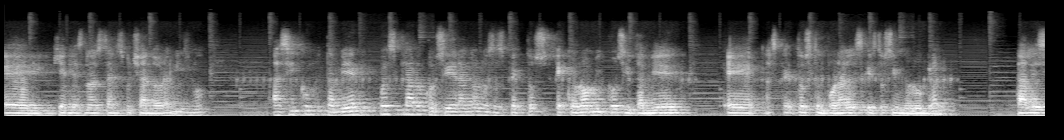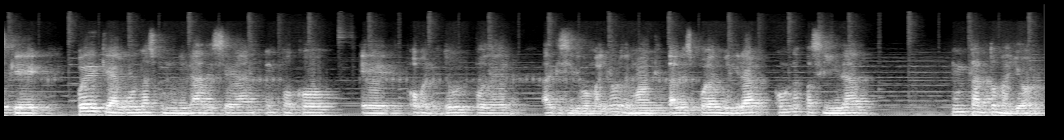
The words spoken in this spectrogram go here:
eh, quienes nos están escuchando ahora mismo, así como también, pues claro, considerando los aspectos económicos y también eh, aspectos temporales que estos involucran, tales que puede que algunas comunidades sean un poco, eh, o bueno, de un poder adquisitivo mayor, de modo que tal vez puedan migrar con una facilidad un tanto mayor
